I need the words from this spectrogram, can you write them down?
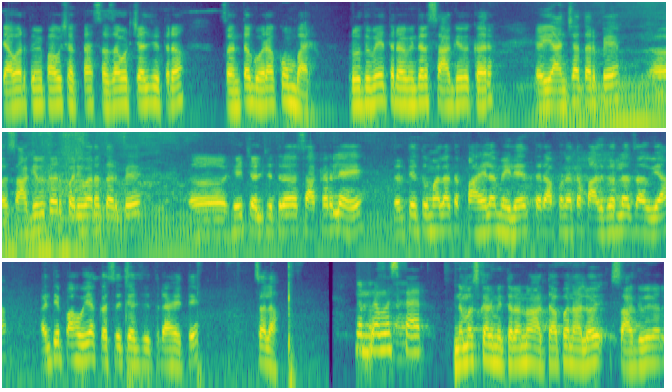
त्यावर तुम्ही पाहू शकता सजावट चलचित्र संत गोरा कुंभार ऋग्वेद रवींद्र सागवेकर यांच्यातर्फे सागवेकर परिवारातर्फे हे चलचित्र साकारले आहे. तर ते तुम्हाला आता पाहायला मिळेल. तर आपण आता पालघरला जाऊया आणि ते पाहूया कसं चलचित्र आहे ते. चला. नमस्कार. नमस्कार मित्रांनो आता आपण आलोय सागवेकर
